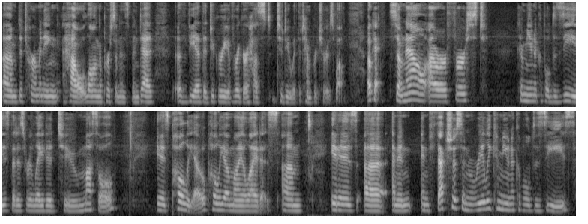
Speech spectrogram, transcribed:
um, determining how long a person has been dead uh, via the degree of rigor has to do with the temperature as well. Okay, so now our first communicable disease that is related to muscle is polio, poliomyelitis. Um, it is uh, an in, infectious and really communicable disease,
